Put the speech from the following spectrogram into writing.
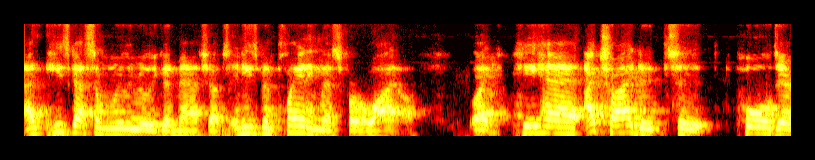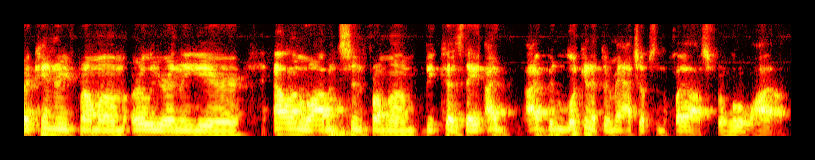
I, he's got some really, really good matchups, and he's been planning this for a while. Like he had, I tried to to pull Derrick Henry from him earlier in the year, Allen Robinson from him because they, I, I've been looking at their matchups in the playoffs for a little while,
